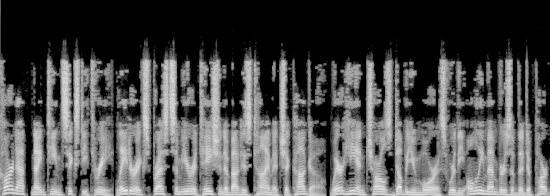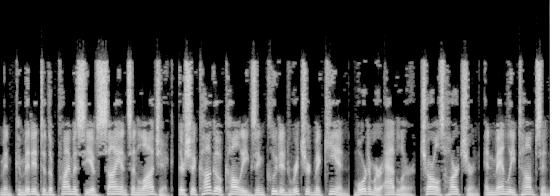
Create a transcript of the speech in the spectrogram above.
Carnap 1963 later expressed some irritation about his time at Chicago, where he and Charles W. Morris were the only members of the department committed to the primacy of science and logic. Their Chicago colleagues included Richard McKeon, Mortimer Adler, Charles Hartshorne, and Manly Thompson.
